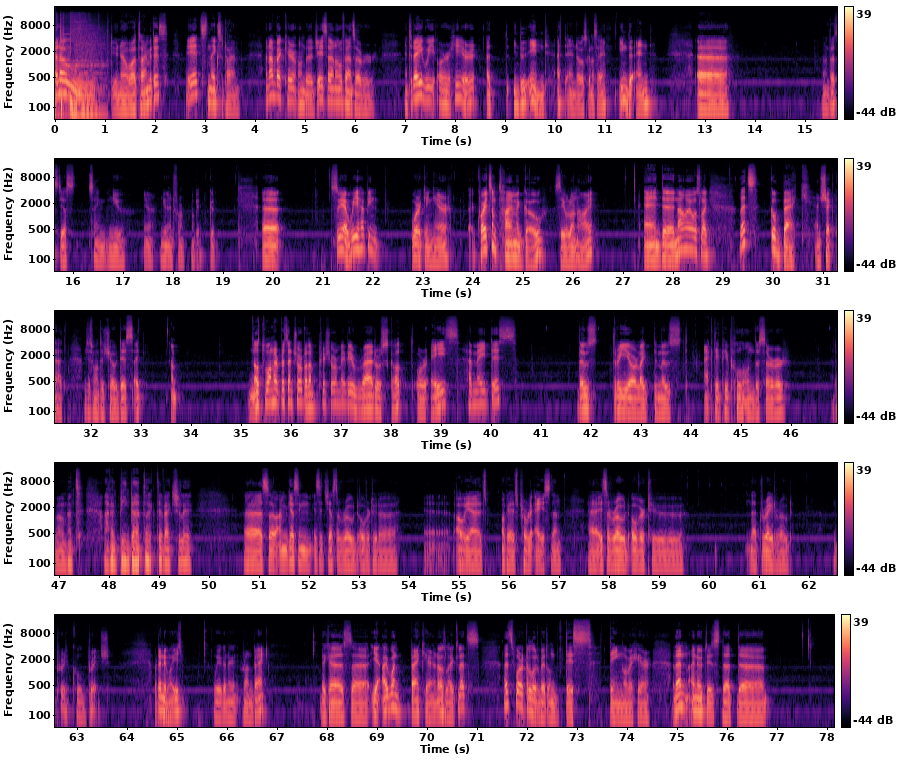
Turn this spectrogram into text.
Hello! Do you know what time it is? It's Nayxerr time. And I'm back here on the Jsano fan server. And today we are here at in the end, at the end I was gonna say, in the end. Uh, that's just saying new, yeah, new end form. Okay, good. Uh, so yeah, we have been working here quite some time ago, Sayolo and I. And uh, now I was like, let's go back and check that. I just want to show this. I, I'm not 100% sure, but I'm pretty sure maybe Rad or Scott or Ace have made this. Those three are like the most active people on the server at the moment. I haven't been that active actually. Uh, so I'm guessing, is it just a road over to the... Uh, oh yeah, it's okay, it's probably Ace then. Uh, it's a road over to that railroad. A pretty cool bridge. But anyways, we're gonna run back because uh, yeah, I went back here and I was like, let's let's work a little bit on this thing over here. And then I noticed that the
